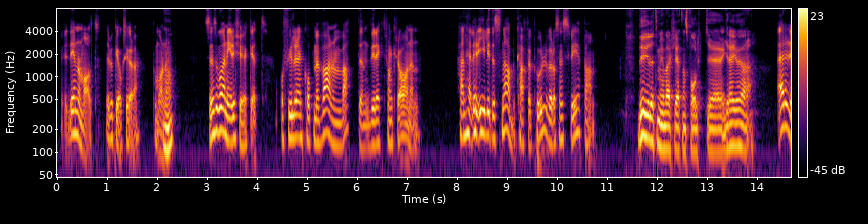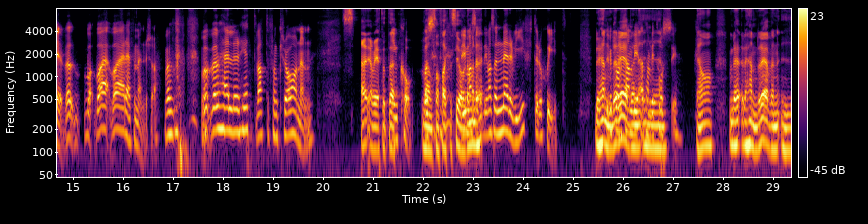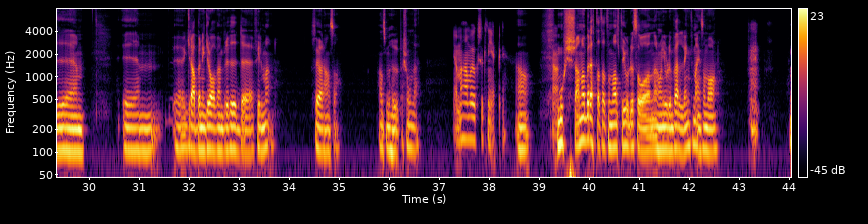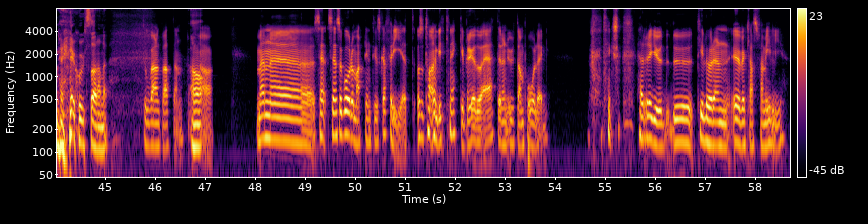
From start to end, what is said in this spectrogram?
Det är normalt. Det brukar jag också göra på morgonen. Mm. Sen så går han ner i köket och fyller en kopp med varmvatten direkt från kranen. Han häller i lite snabb kaffepulver och sen sveper han. Det är ju lite mer verklighetens folk-grej att göra. Är det det? Vad va, vad är, det här för människa? Va, va, vem häller hett vatten från kranen Nej, jag vet i en inte kopp? vem som faktiskt gör det. det, Är massa, det, det är massa nervgifter och skit. det Det händer klart att han även blir, att han blir tossig. Ja, men det, det händer även i, eh, i eh, Grabben i graven bredvid-filmen. Så gör han så. Han som är huvudperson där. Ja, men han var ju också knepig. Ja. Ja. Morsan har berättat att hon alltid gjorde så när hon gjorde en välling till mig som barn. Det är sjukt störande. Tog varmt vatten. Ja. Men eh, sen, sen så går då Martin till skafferiet och så tar han en bit knäckebröd och äter den utan pålägg. Tänk Herregud, du tillhör en överklassfamilj.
